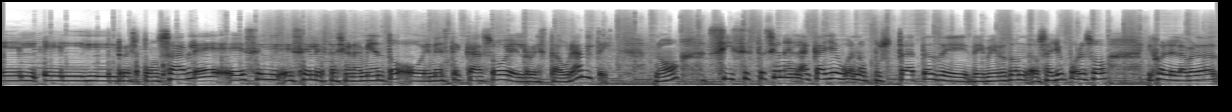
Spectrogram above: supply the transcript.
el, responsable es el, es el estacionamiento o en este caso el restaurante, ¿no? Si se estaciona en la calle, bueno, pues tratas de, ver dónde, o sea, yo por eso, híjole, la verdad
